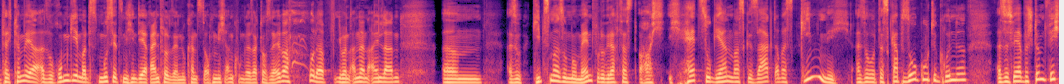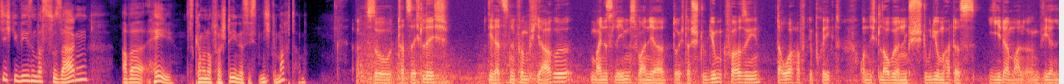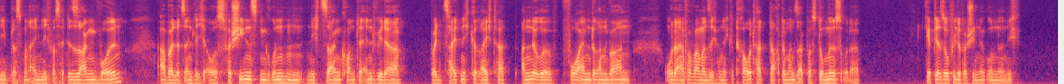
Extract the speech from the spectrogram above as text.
vielleicht können wir ja also rumgehen, aber das muss jetzt nicht in der Reihenfolge sein. Du kannst auch mich angucken, er sagt doch selber oder jemand anderen einladen. Ähm, also gibt's mal so einen Moment, wo du gedacht hast, oh, ich, ich hätte so gern was gesagt, aber es ging nicht. Also das gab so gute Gründe. Also es wäre bestimmt wichtig gewesen, was zu sagen, aber hey, das kann man doch verstehen, dass ich es nicht gemacht habe. Also tatsächlich, die letzten fünf Jahre meines Lebens waren ja durch das Studium quasi dauerhaft geprägt. Und ich glaube, im Studium hat das jeder mal irgendwie erlebt, dass man eigentlich was hätte sagen wollen, aber letztendlich aus verschiedensten Gründen nichts sagen konnte. Entweder weil die Zeit nicht gereicht hat, andere vor einem dran waren, oder einfach weil man sich auch nicht getraut hat, dachte man sagt was Dummes oder gibt ja so viele verschiedene Gründe. Und ich,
